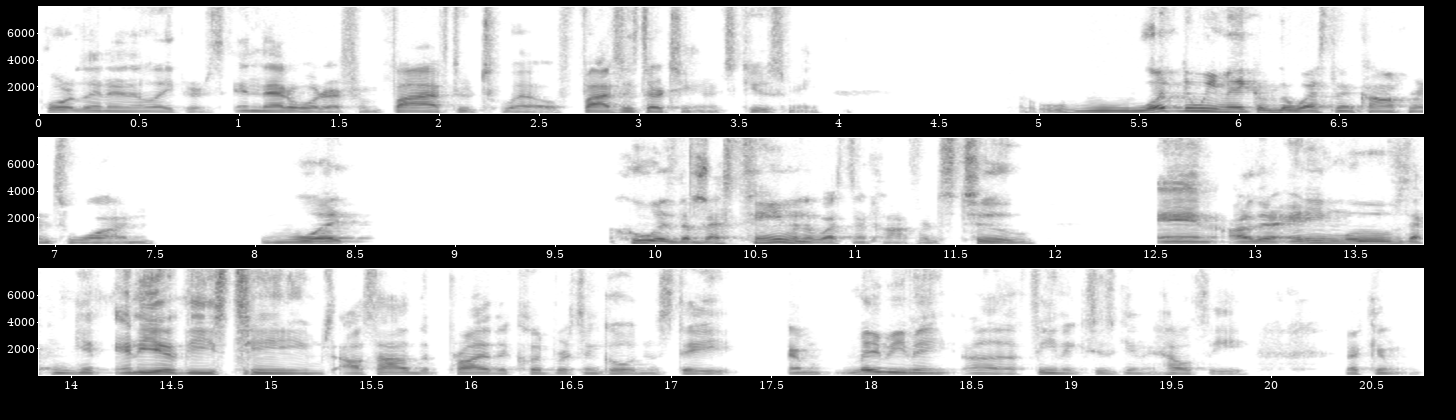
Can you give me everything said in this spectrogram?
Portland, and the Lakers in that order from five through 12, five through 13, excuse me. What do we make of the Western Conference? One, what, who is the best team in the Western Conference? Two, and are there any moves that can get any of these teams outside of the probably the Clippers and Golden State, and maybe even uh, Phoenix is getting healthy, that can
